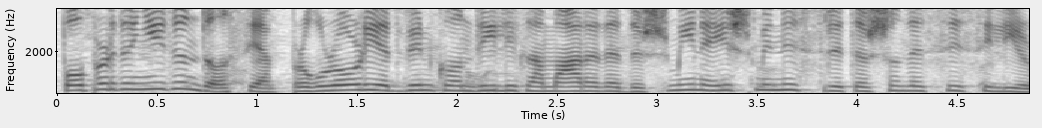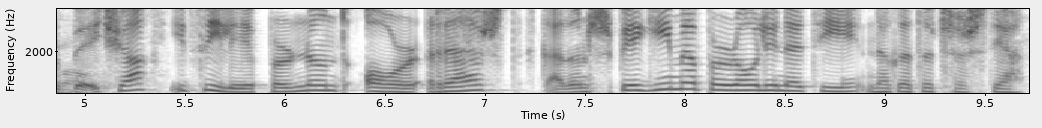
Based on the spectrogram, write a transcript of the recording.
Po për të njëjtën dosje, prokurori Edvin Kondili ka marrë edhe dëshminë e ish-ministrit të Shëndetësisë Ilir Beqja, i cili për nëntë orë rresht ka dhënë shpjegime për rolin e tij në këtë çështje.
